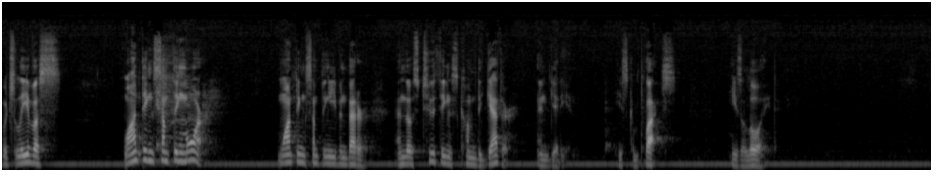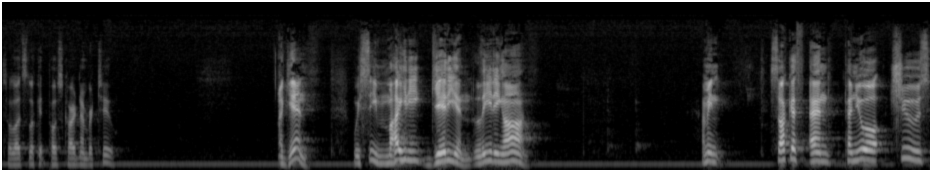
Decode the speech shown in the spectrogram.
which leave us wanting something more, wanting something even better. And those two things come together in Gideon. He's complex, he's alloyed. So let's look at postcard number two. Again, we see mighty Gideon leading on. I mean, Succoth and Penuel choose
